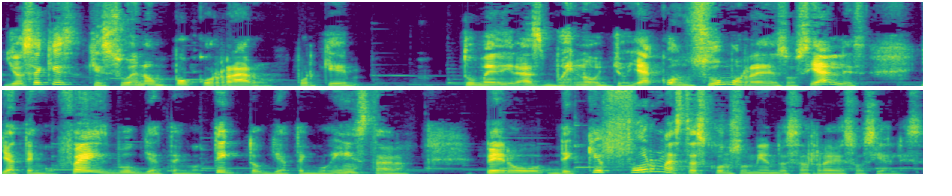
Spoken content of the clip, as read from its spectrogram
Yo sé que, suena un poco raro porque tú me dirás, bueno, yo ya consumo redes sociales, ya tengo Facebook, ya tengo TikTok, ya tengo Instagram, pero ¿de qué forma estás consumiendo esas redes sociales?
